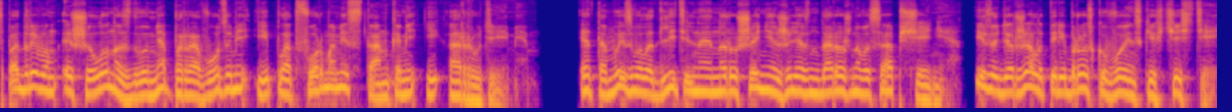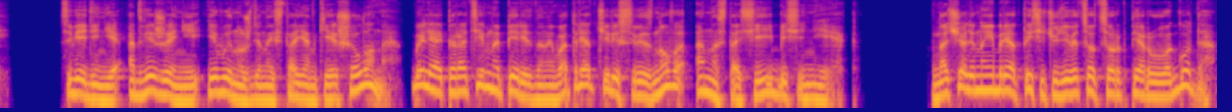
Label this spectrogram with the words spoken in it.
с подрывом эшелона с двумя паровозами и платформами с танками и орудиями. Это вызвало длительное нарушение железнодорожного сообщения и задержало переброску воинских частей. Сведения о движении и вынужденной стоянке эшелона были оперативно переданы в отряд через связного Анастасии Бесенеек. В начале ноября 1941 года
